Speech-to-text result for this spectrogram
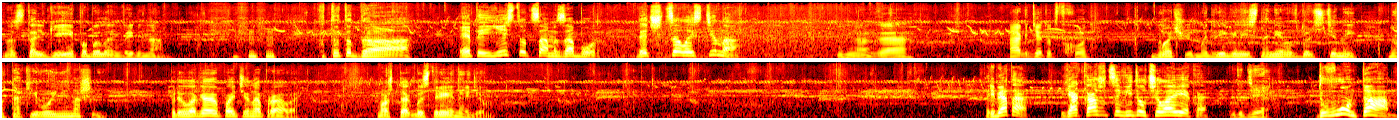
ностальгия по былым временам. Вот это да! Это и есть тот самый забор. Да это ж целая стена. Ну да. А где тут вход? Ночью мы двигались налево вдоль стены, но так его и не нашли. Предлагаю пойти направо. Может, так быстрее найдем. Ребята, я, кажется, видел человека. Где? Да вон там!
